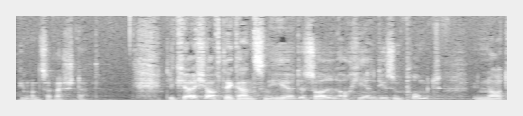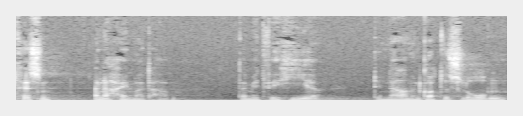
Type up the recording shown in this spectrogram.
in unserer Stadt. Die Kirche auf der ganzen Erde soll auch hier in diesem Punkt in Nordhessen eine Heimat haben, damit wir hier den Namen Gottes loben,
